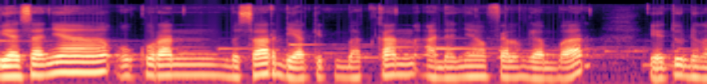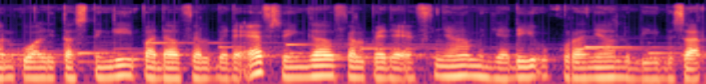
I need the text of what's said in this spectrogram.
Biasanya ukuran besar diakibatkan adanya file gambar yaitu dengan kualitas tinggi pada file PDF sehingga file PDF-nya menjadi ukurannya lebih besar.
